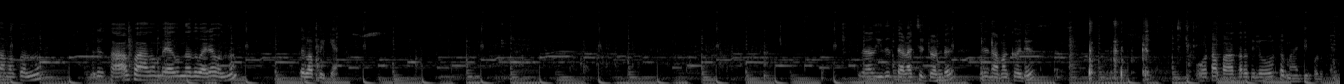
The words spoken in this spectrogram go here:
നമുക്കൊന്ന് ഒരു ഹാഫ് ഭാഗം വേകുന്നത് വരെ ഒന്ന് തിളപ്പിക്കാം. അതായത് ഇത് തിളച്ചിട്ടുണ്ട്. ഇത് നമുക്കൊരു ഓട്ടപാത്രത്തിലോട്ട് മാറ്റി കൊടുക്കാം.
